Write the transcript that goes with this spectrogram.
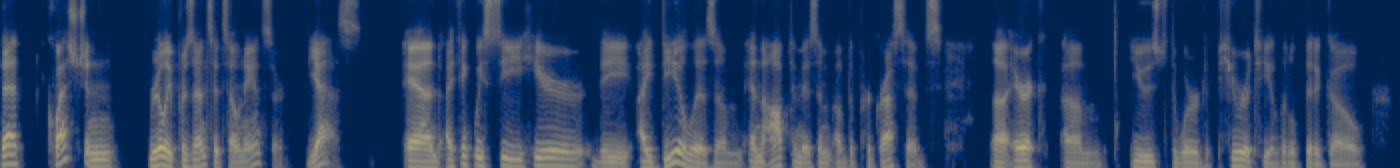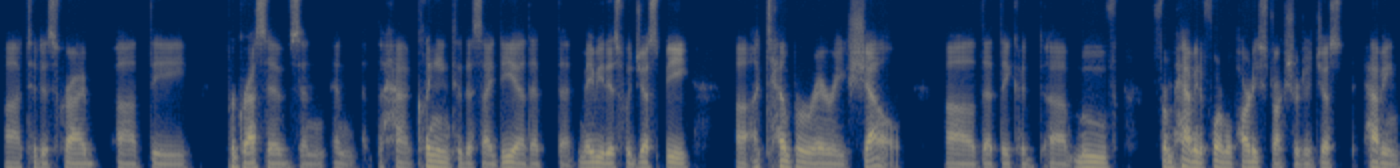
That question really presents its own answer. Yes. And i think we see here the idealism and the optimism of the progressives. Uh, eric um, used the word purity a little bit ago uh, to describe uh, the progressives and and the, clinging to this idea that that maybe this would just be a temporary shell uh, that they could uh, move from having a formal party structure to just having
